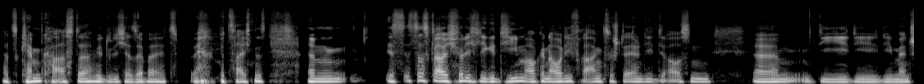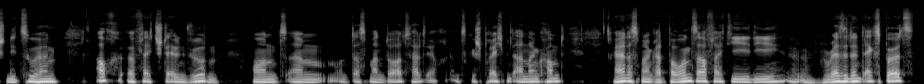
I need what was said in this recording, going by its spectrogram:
als Camcaster, wie du dich ja selber jetzt bezeichnest, ähm, ist, ist das, glaube ich, völlig legitim, auch genau die Fragen zu stellen, die draußen ähm, die, die, die Menschen, die zuhören, auch äh, vielleicht stellen würden. Und, ähm, und dass man dort halt auch ins Gespräch mit anderen kommt. Ja, dass man gerade bei uns auch vielleicht die, die äh, Resident Experts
